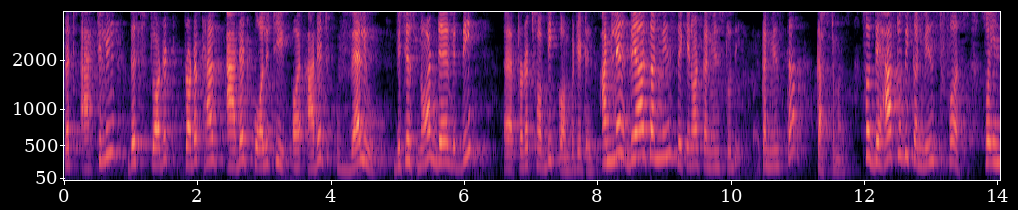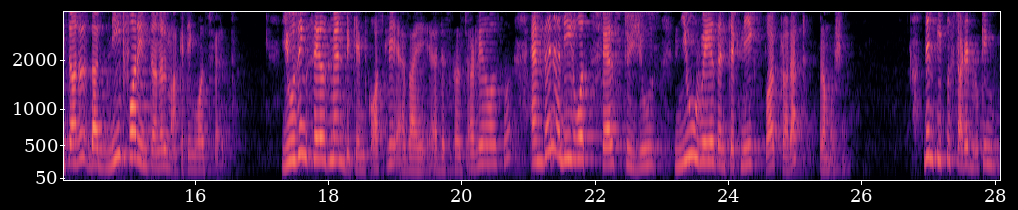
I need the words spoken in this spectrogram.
that actually this product product has added quality or added value which is not there with the uh, products of the competitors. Unless they are convinced they cannot convince to the convince the customers so they have to be convinced first so internal the need for internal marketing was felt Using salesmen became costly as I uh, discussed earlier also and then a need was felt to use new ways and techniques for product promotion. Then people started looking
